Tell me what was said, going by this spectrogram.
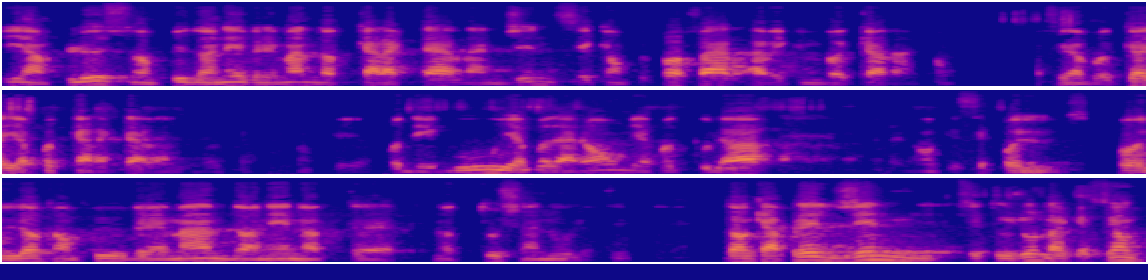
Puis en plus, on peut donner vraiment notre caractère dans le gin. C'est qu'on ne peut pas faire avec une vodka dans le fond. Parce que la vodka, il n'y a pas de caractère dans le vodka. Donc, il n'y a pas d'égout, il n'y a pas d'arôme, il n'y a pas de couleur. Donc, c'est pas, pas là qu'on peut vraiment donner notre, notre touche à nous. Donc, après le gin, c'est toujours la question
